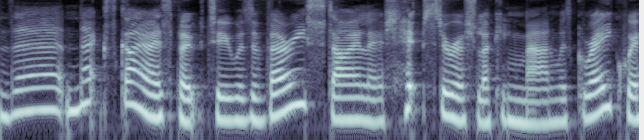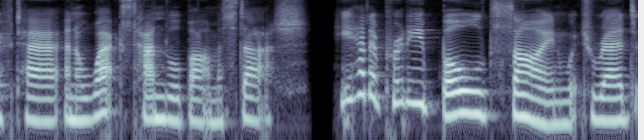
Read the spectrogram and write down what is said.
The next guy I spoke to was a very stylish, hipsterish looking man with grey quiffed hair and a waxed handlebar moustache. He had a pretty bold sign which read,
